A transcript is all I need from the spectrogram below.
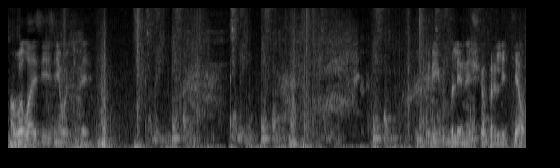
Вылази из него теперь. Гриф, блин, еще прилетел.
